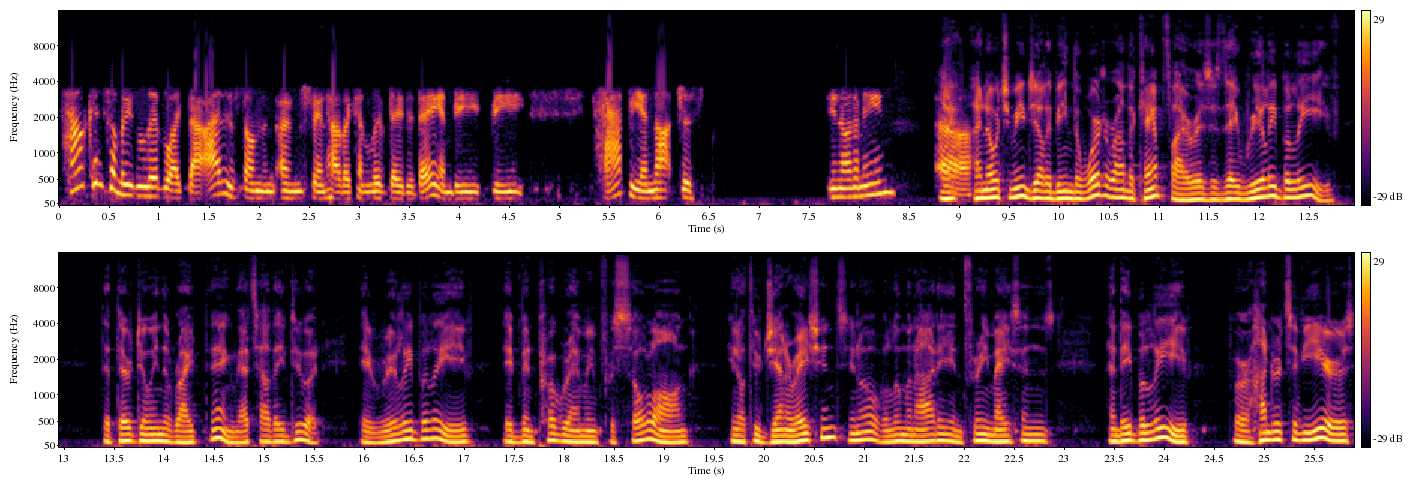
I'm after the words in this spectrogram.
how can somebody live like that i just don't understand how they can live day to day and be be happy and not just you know what i mean uh, I, I know what you mean, Jelly Bean. The word around the campfire is, is they really believe that they're doing the right thing. That's how they do it. They really believe they've been programming for so long, you know, through generations, you know, of Illuminati and Freemasons, and they believe for hundreds of years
